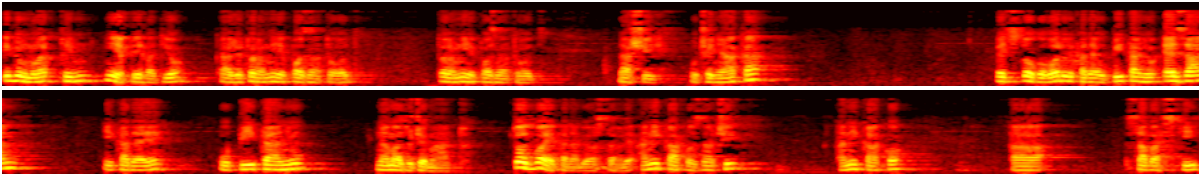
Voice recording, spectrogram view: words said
Ibn Mulekin nije prihvatio, kaže, to nam nije poznato od, to nam nije poznato od naših učenjaka, već to govorili kada je u pitanju ezan i kada je u pitanju namaz u džematu. To dvoje kada bi ostavili, a nikako znači, a nikako a, sabarski,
